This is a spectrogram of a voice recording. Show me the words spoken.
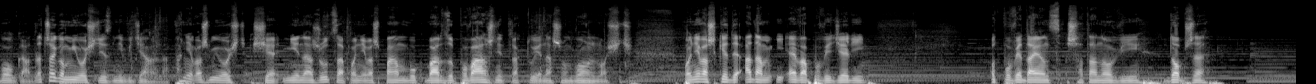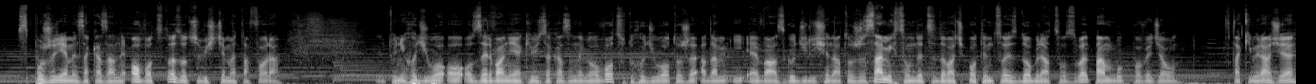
Boga. Dlaczego miłość jest niewidzialna? Ponieważ miłość się nie narzuca, ponieważ Pan Bóg bardzo poważnie traktuje naszą wolność. Ponieważ kiedy Adam i Ewa powiedzieli, odpowiadając szatanowi, dobrze, spożyjemy zakazany owoc, to jest oczywiście metafora. Tu nie chodziło o, o zerwanie jakiegoś zakazanego owocu, tu chodziło o to, że Adam i Ewa zgodzili się na to, że sami chcą decydować o tym, co jest dobre, a co złe. Pan Bóg powiedział: W takim razie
